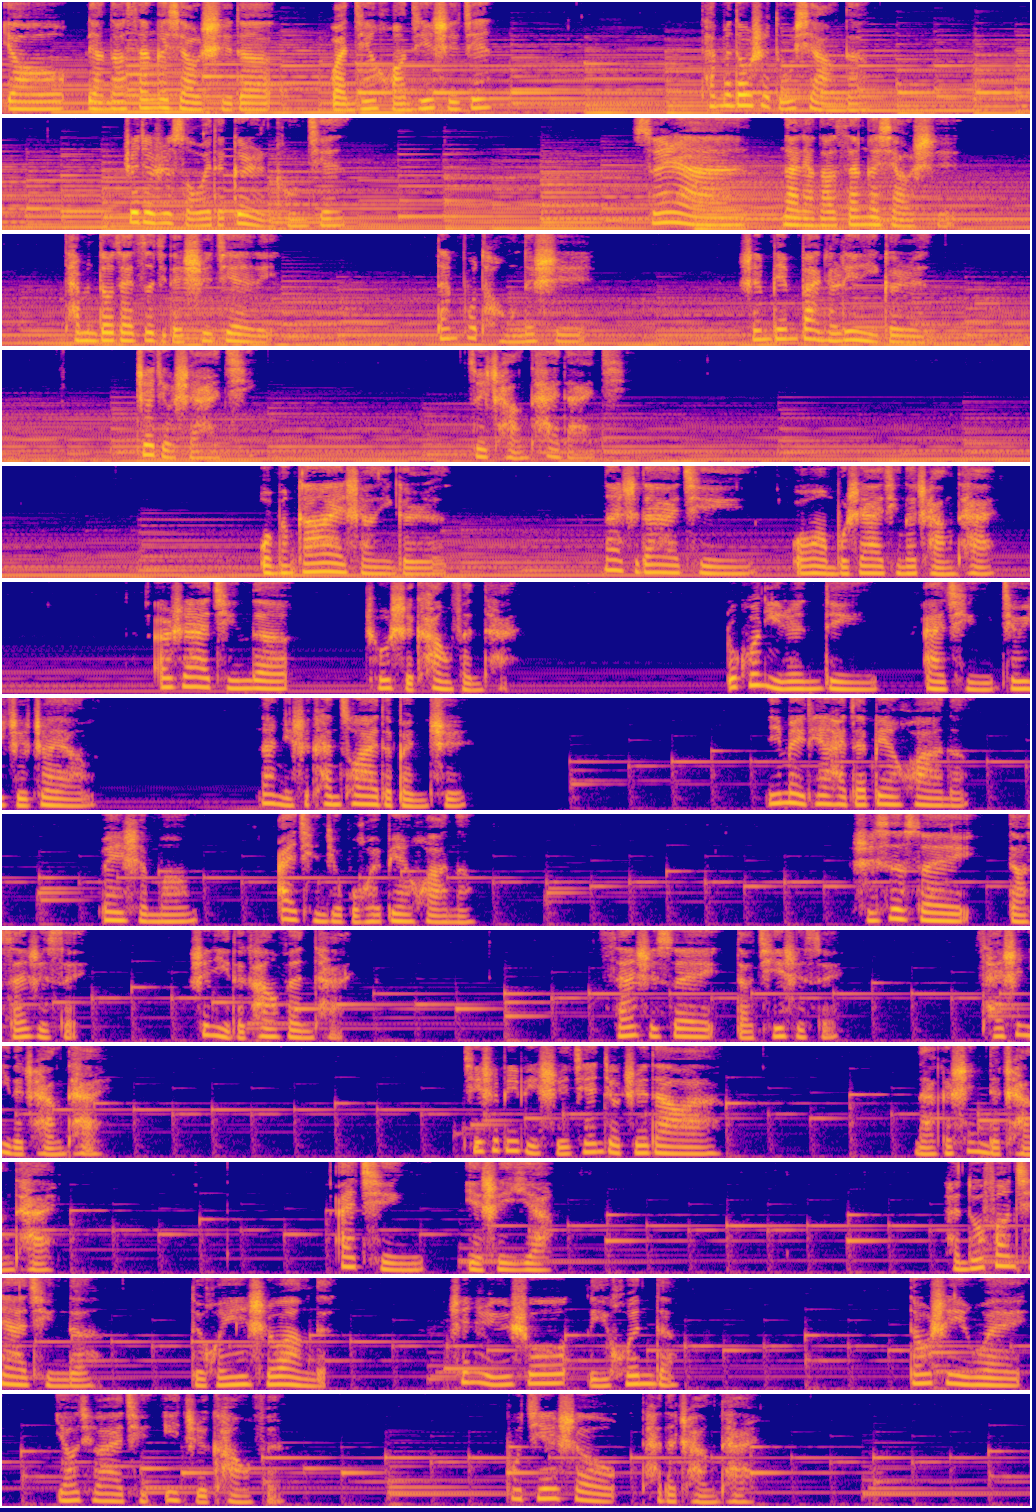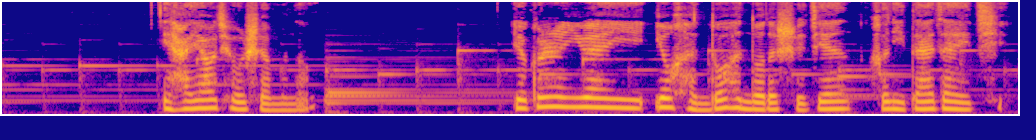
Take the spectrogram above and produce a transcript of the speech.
有两到三个小时的晚间黄金时间，他们都是独享的。这就是所谓的个人空间。虽然那两到三个小时，他们都在自己的世界里，但不同的是，身边伴着另一个人。这就是爱情，最常态的爱情。我们刚爱上一个人，那时的爱情往往不是爱情的常态，而是爱情的。初始亢奋态。如果你认定爱情就一直这样，那你是看错爱的本质。你每天还在变化呢，为什么爱情就不会变化呢？十四岁到三十岁是你的亢奋态，三十岁到七十岁才是你的常态。其实比比时间就知道啊，哪个是你的常态？爱情也是一样，很多放弃爱情的，对婚姻失望的，甚至于说离婚的，都是因为要求爱情一直亢奋，不接受它的常态。你还要求什么呢？有个人愿意用很多很多的时间和你待在一起，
